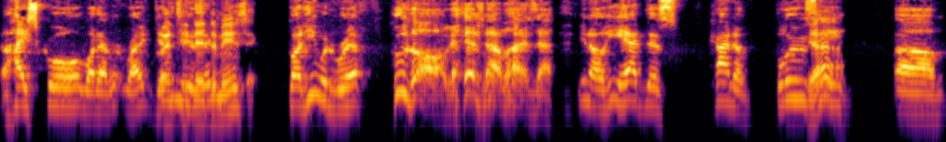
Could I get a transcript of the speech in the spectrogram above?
the high school, whatever, right? Did the music, did the music. but he would riff, who dog? you know, he had this kind of bluesy um,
